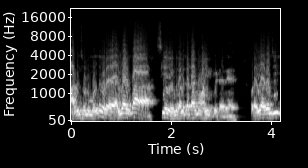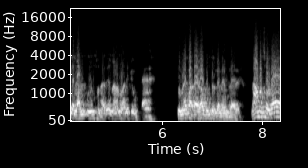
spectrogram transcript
அப்படின்னு சொல்லும்போது ஒரு ஐயாயிரம் ரூபாய் சிஐ வந்து வலுக்கட்டாயமா வாங்கிட்டு போயிட்டாரு. ஒரு ஐயாயிரம் ரூபாய் ஜிபேல அனுப்புன்னு சொன்னாரு. நானும் அனுப்பி விட்டேன். இனிமே பத்தாயிரம் ரூபாய் கொடுத்துருக்கேன்றாரு நாம சொல்றோம்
